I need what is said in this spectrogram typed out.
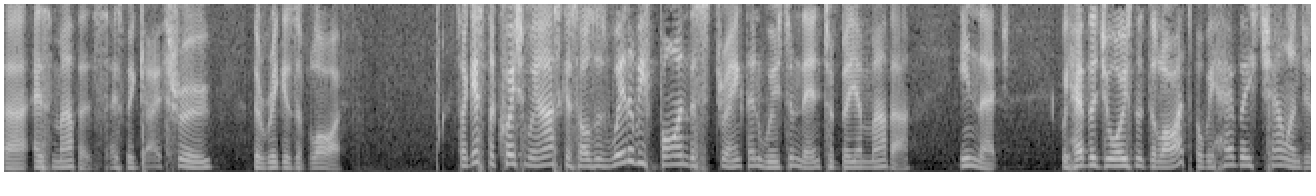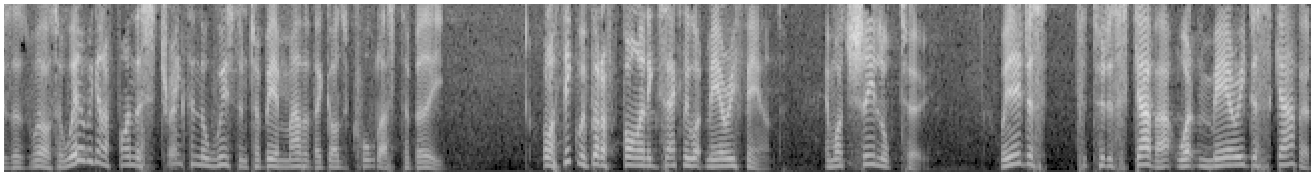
uh, as mothers as we go through the rigours of life. So I guess the question we ask ourselves is where do we find the strength and wisdom then to be a mother in that? We have the joys and the delights, but we have these challenges as well. So where are we going to find the strength and the wisdom to be a mother that God's called us to be? Well, I think we've got to find exactly what Mary found and what she looked to. We need to, to, to discover what Mary discovered.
